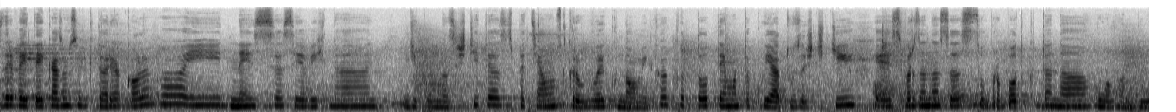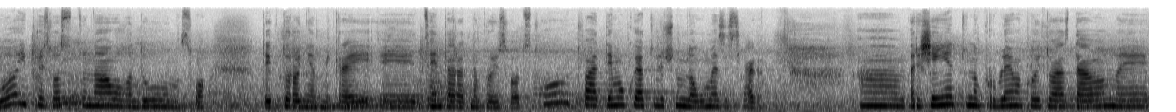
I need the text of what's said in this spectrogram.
Здравейте, казвам се Виктория Колева и днес се явих на дипломна защита за специалност кръгова економика, като темата, която защитих е свързана с обработката на лавандула и производството на лавандулово масло. Тъй като родният ми край е центърът на производство, това е тема, която лично много ме засяга. А, решението на проблема, който аз давам е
